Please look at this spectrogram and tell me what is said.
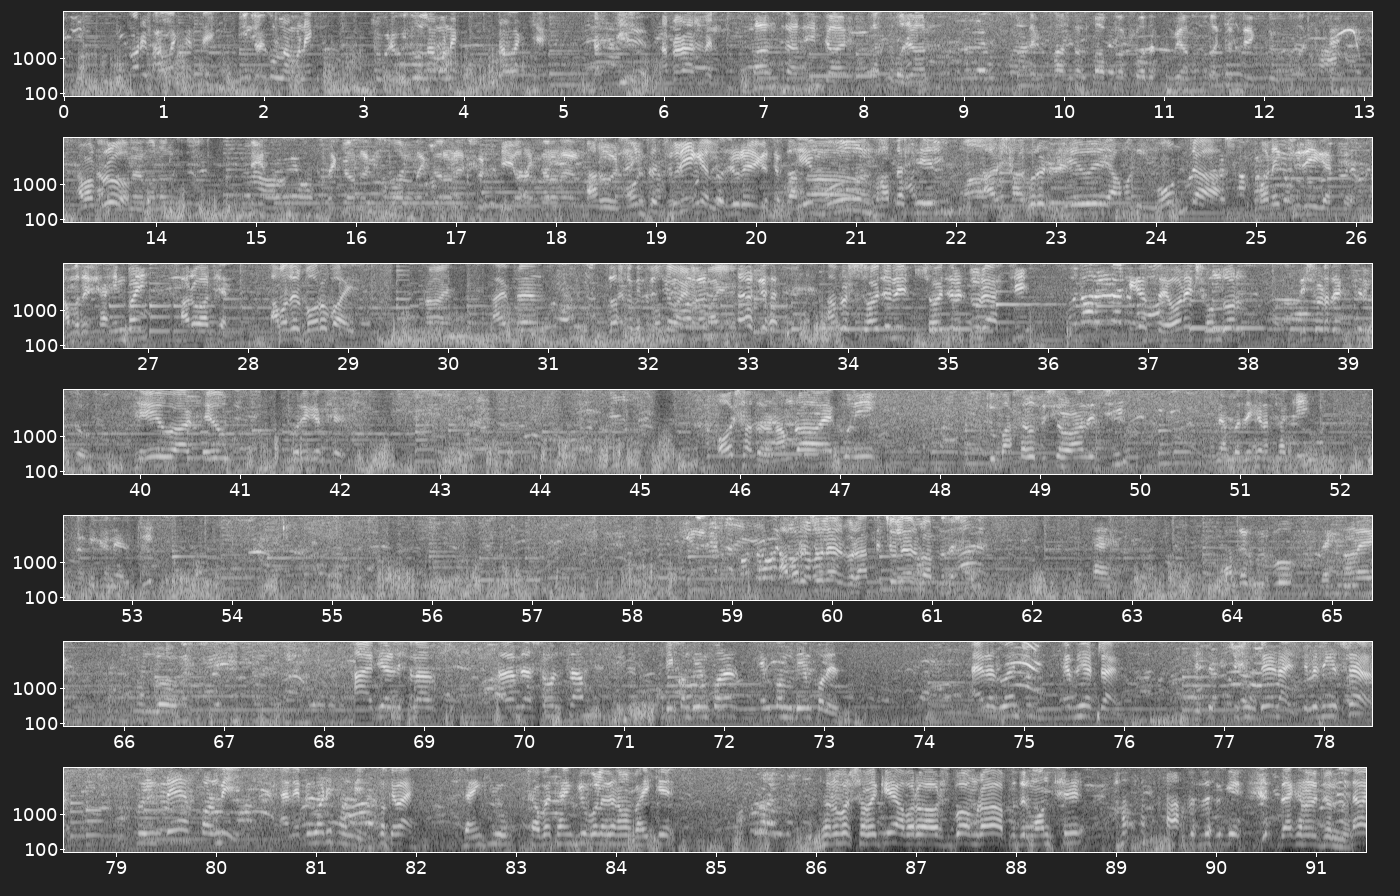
চিল আপনারা আসবেন। First and enjoy Cox's Bazar first আসলাম কক্সবাজার খুবই আনন্দ লাগতেছে ভালো লাগতেছে। আমার ব্রো অনেক মানুষ। ঠিক আছে। অনেক ধরনের খাবার অনেক ধরনের সুটকি অনেক ধরনের মানুষ। মনটা জুড়িয়ে গেল। জুড়ে গেছে মন বাতাসের আর সাগরের ঢেউয়ে আমাদের মনটা অনেক জুড়িয়ে গেছে। আমাদের শাহিন ভাই আরও আছেন। আমাদের বড় ভাই। হাই হাই ফ্রেন্ড দর্শকের বলতে আমরা ছয়জনই, ছয়জনের ট্যুরে আসছি। ঠিক আছে, অনেক সুন্দর দৃশ্যটা দেখছেন তো। ঢেউ আর ঢেউ ভরে গেছে। অসাধারণ। আমরা এখনই একটু বাসার উদ্দেশ্যে রওনা দিচ্ছি। আমরা যেখানে থাকি, সেখানে আর কি। আসব রাতে চলে আসব আপনাদের সাথে হ্যাঁ, রাতে ঘুরবো দেখেন অনেক সুন্দর। হাই ডিয়ার লিসনার আর আমি Rasham Islam BCom BM college MCom BM college I was when to every time this is situation is very nice everything is fair so you pray for me and everybody for me okay ভাই thank you সবাই thank you বলে দেন আমার ভাইকে। ধন্যবাদ সবাইকে। আবারও আসব আমরা আপনাদের মঞ্চে। আপনাদেরকে দেখানোর জন্য। Now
